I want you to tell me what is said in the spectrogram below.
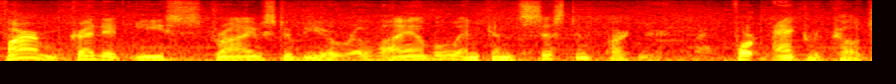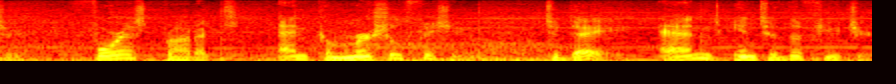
Farm Credit East strives to be a reliable and consistent partner for agriculture, forest products, and commercial fishing today and into the future.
